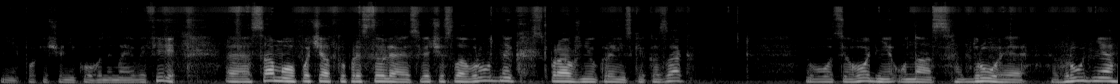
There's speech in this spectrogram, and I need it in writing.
ні, поки що нікого немає в ефірі. Е, З самого початку представляю В'ячеслав Рудник, справжній український козак. От, сьогодні у нас 2 грудня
